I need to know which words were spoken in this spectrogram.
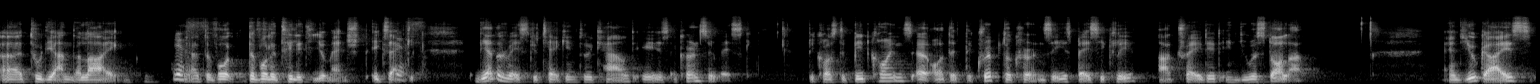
uh, to the underlying. Yes. Yeah, the, vol- the volatility you mentioned. Exactly. Yes. The other risk you take into account is a currency risk because the bitcoins uh, or the, the cryptocurrencies basically are traded in US dollar and you guys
